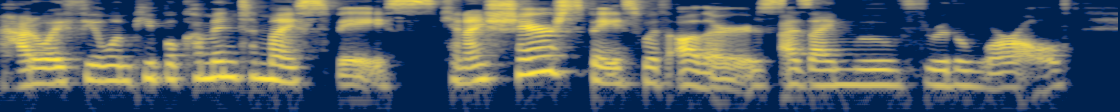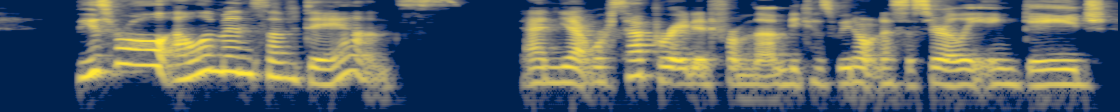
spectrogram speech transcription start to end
How do I feel when people come into my space? Can I share space with others as I move through the world? These are all elements of dance and yet we're separated from them because we don't necessarily engage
